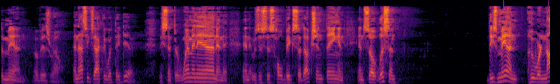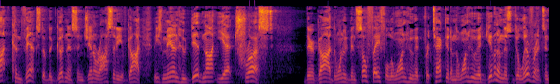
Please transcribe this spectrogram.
the men of Israel. And that's exactly what they did. They sent their women in and, they, and it was just this whole big seduction thing. And, and so listen, these men who were not convinced of the goodness and generosity of God, these men who did not yet trust their God, the one who'd been so faithful, the one who had protected them, the one who had given them this deliverance and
